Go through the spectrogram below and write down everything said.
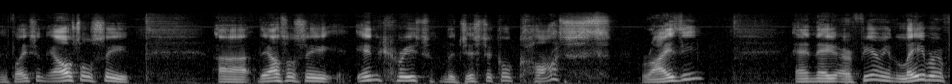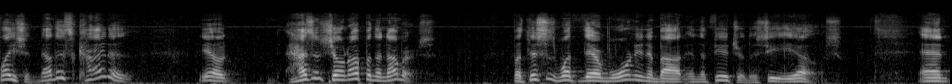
inflation. They also see uh, they also see increased logistical costs rising, and they are fearing labor inflation. Now, this kind of, you know, hasn't shown up in the numbers, but this is what they're warning about in the future, the CEOs. And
